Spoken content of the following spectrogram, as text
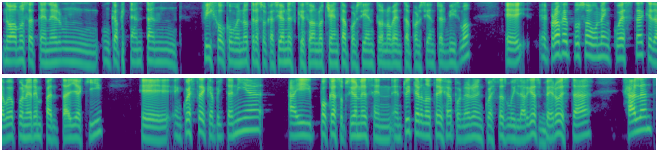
no vamos a tener un, un capitán tan fijo como en otras ocasiones, que son 80%, 90% el mismo. Eh, el profe puso una encuesta que la voy a poner en pantalla aquí. Eh, encuesta de capitanía hay pocas opciones en, en, Twitter, no te deja poner encuestas muy largas, mm. pero está Haaland,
